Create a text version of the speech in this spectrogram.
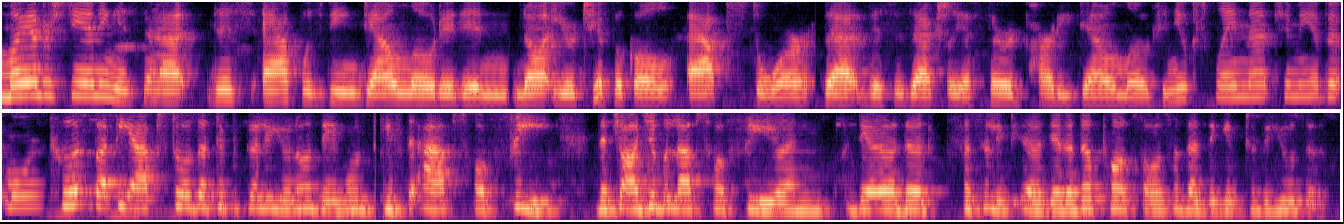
My understanding is that this app was being downloaded in not your typical app store, that this is actually a third party download. Can you explain that to me a bit more? Third party app stores are typically, you know, they would give the apps for free, the chargeable apps for free, and there are other facility, uh, there are other perks also that they give to the users.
